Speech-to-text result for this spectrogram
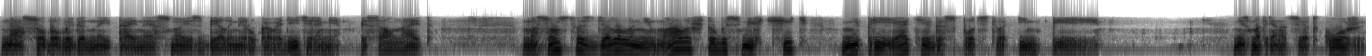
на особо выгодной тайной основе с белыми руководителями, писал Найт, масонство сделало немало, чтобы смягчить неприятие господства империи. Несмотря на цвет кожи,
